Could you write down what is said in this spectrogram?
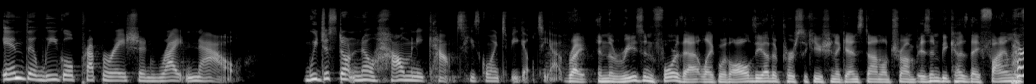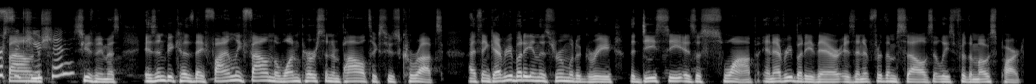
in the legal preparation right now. We just don't know how many counts he's going to be guilty of. Right. And the reason for that, like with all the other persecution against Donald Trump, isn't because they finally Persecution? found excuse me, miss, isn't because they finally found the one person in politics who's corrupt. I think everybody in this room would agree that DC is a swamp and everybody there is in it for themselves, at least for the most part.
